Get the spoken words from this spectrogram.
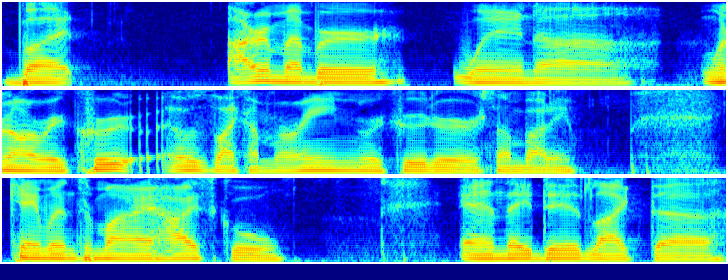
but I remember when uh, when our recruit it was like a Marine recruiter or somebody came into my high school, and they did like the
